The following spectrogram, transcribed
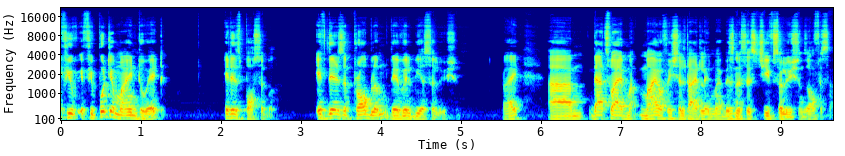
if you if you put your mind to it it is possible if there's a problem, there will be a solution, right? Um, that's why my, official title in my business is Chief Solutions Officer.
